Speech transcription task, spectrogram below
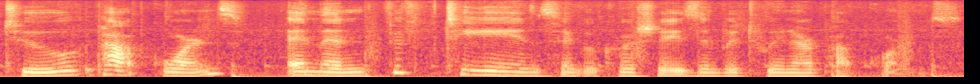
two popcorns and then 15 single crochets in between our popcorns.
